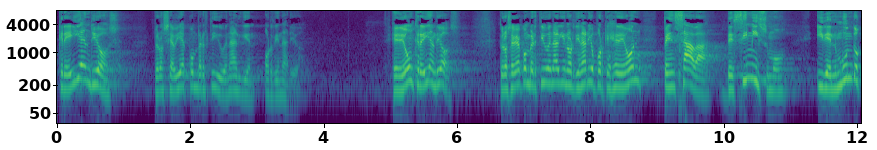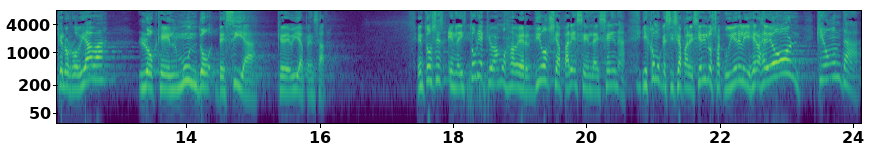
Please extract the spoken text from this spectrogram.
creía en Dios, pero se había convertido en alguien ordinario. Gedeón creía en Dios, pero se había convertido en alguien ordinario porque Gedeón pensaba de sí mismo y del mundo que lo rodeaba lo que el mundo decía que debía pensar. Entonces, en la historia que vamos a ver, Dios se aparece en la escena y es como que si se apareciera y lo sacudiera y le dijera, Gedeón, ¿qué onda?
